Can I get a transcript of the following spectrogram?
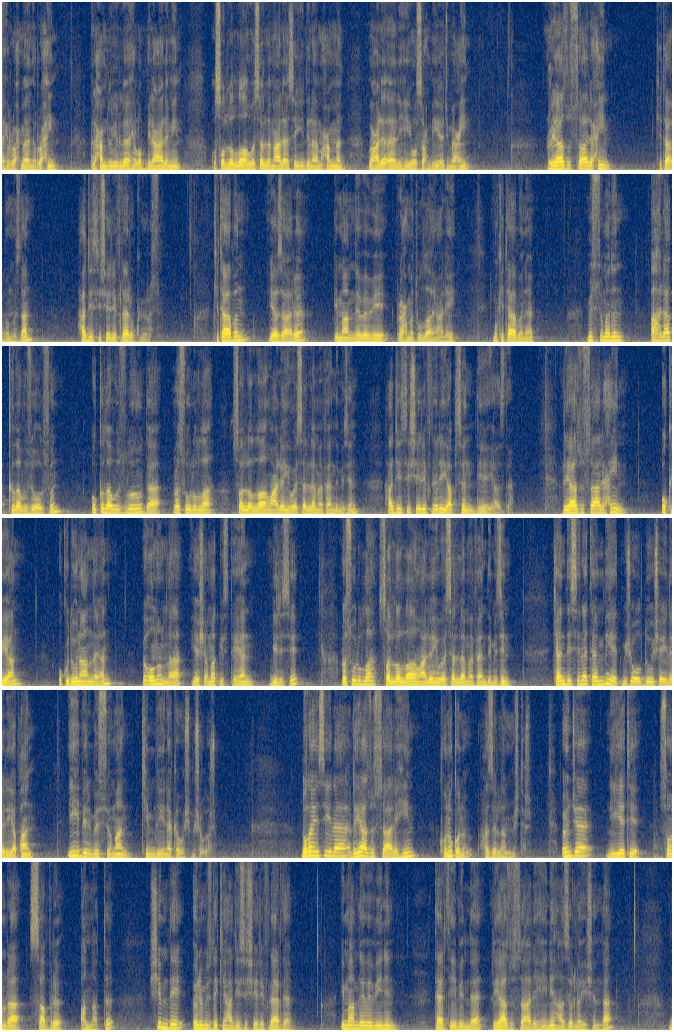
Bismillahirrahmanirrahim. Elhamdülillahi Rabbil alemin. Ve sallallahu ve sellem ala seyyidina Muhammed ve ala alihi ve sahbihi ecma'in. Riyazu Salihin kitabımızdan hadisi şerifler okuyoruz. Kitabın yazarı İmam Nevevi rahmetullahi aleyh bu kitabını Müslümanın ahlak kılavuzu olsun, o kılavuzluğu da Resulullah sallallahu aleyhi ve sellem Efendimizin hadisi şerifleri yapsın diye yazdı. Riyazu Salihin okuyan, okuduğunu anlayan ve onunla yaşamak isteyen birisi Resulullah sallallahu aleyhi ve sellem Efendimizin kendisine tembih etmiş olduğu şeyleri yapan iyi bir Müslüman kimliğine kavuşmuş olur. Dolayısıyla Riyazu Salihin konu konu hazırlanmıştır. Önce niyeti, sonra sabrı anlattı. Şimdi önümüzdeki hadisi şeriflerde İmam Nevevi'nin tertibinde Riyazu Salihini hazırlayışında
